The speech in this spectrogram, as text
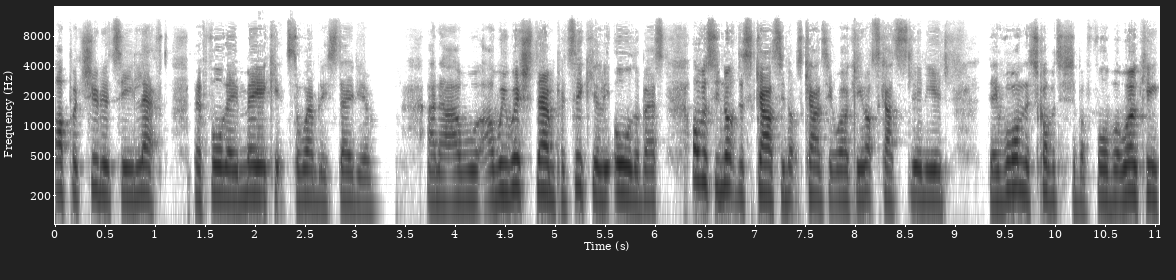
opportunity left before they make it to Wembley Stadium. And uh, we wish them particularly all the best. Obviously, not the scouting, not county working, not county lineage, They've won this competition before, but Woking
